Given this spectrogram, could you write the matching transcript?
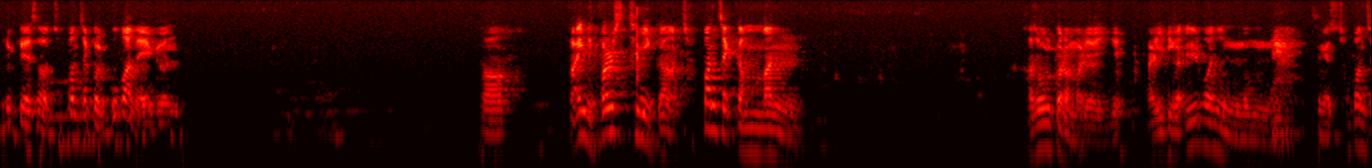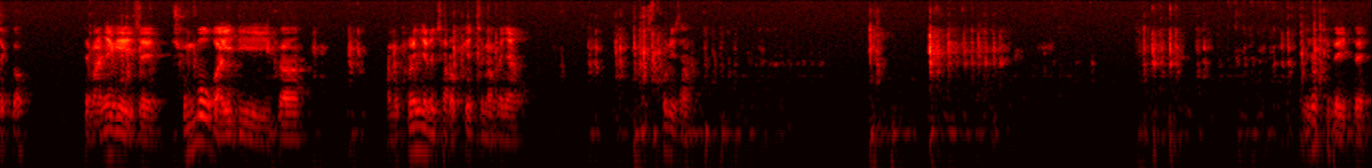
이렇게 해서 첫 번째 걸 뽑아내면 어 find first니까 첫 번째 값만 가져올 거란 말이야 이게. 아이디가 1번인 놈 중에서 첫 번째 거. 근데 만약에 이제 중복 아이디가 아마 그런 일은 잘 없겠지만 그냥 스토리상 이렇게 돼 있대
